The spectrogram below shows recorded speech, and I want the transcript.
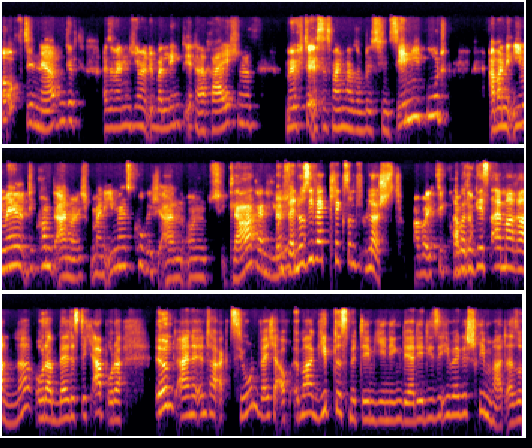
auf die Nerven gibt. Also wenn mich jemand über LinkedIn erreichen möchte, ist es manchmal so ein bisschen semi-gut. Aber eine E-Mail, die kommt an und ich, meine E-Mails gucke ich an und klar kann ich löschen. Und wenn du sie wegklickst und löscht. Aber, ich, aber du gehst einmal ran, ne? Oder meldest dich ab oder irgendeine Interaktion, welche auch immer, gibt es mit demjenigen, der dir diese E-Mail geschrieben hat. Also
